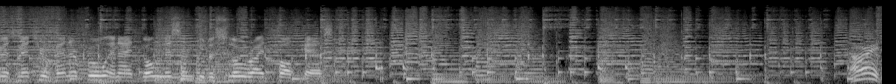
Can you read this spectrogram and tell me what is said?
name is Mathieu van der Poel, and I don't listen to the Slow Ride podcast. All right,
